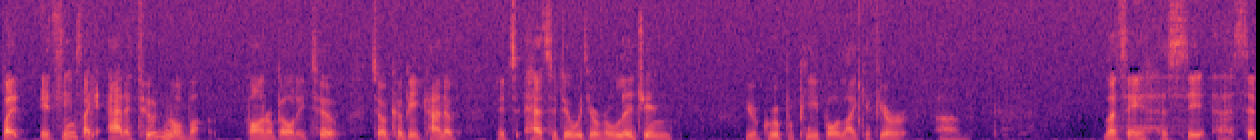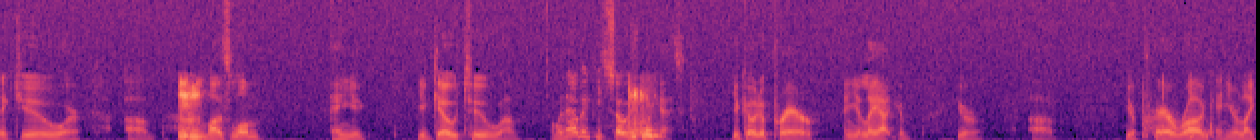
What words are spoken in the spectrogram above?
But it seems like attitudinal vulnerability too. So it could be kind of it has to do with your religion, your group of people. Like if you're, um, let's say, a Hasidic Jew or um, a Mhm. Muslim, and you you go to um, well that would be social, I guess. You go to prayer and you lay out your your uh, your prayer rug, and you're like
